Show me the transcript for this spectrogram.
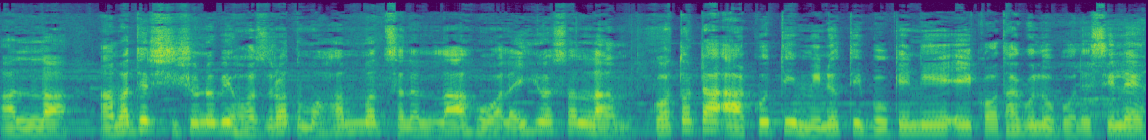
আল্লাহ, আমাদের শিশুনবী হজরত মোহাম্মদ সাল্লাহ আলাইসাল্লাম কতটা আকুতি মিনতি বুকে নিয়ে এই কথাগুলো বলেছিলেন।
